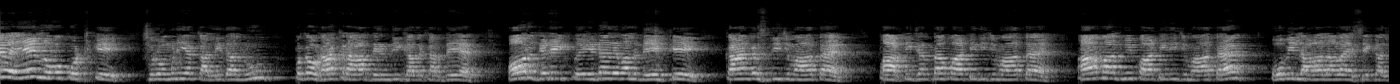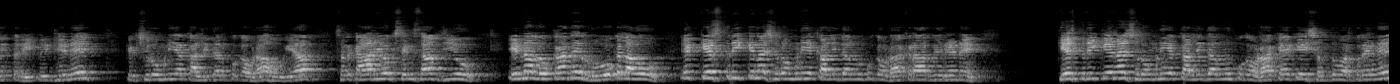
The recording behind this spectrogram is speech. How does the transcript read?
ਇਹ ਲੋਕ ਉੱਠ ਕੇ ਸ਼੍ਰੋਮਣੀ ਅਕਾਲੀ ਦਲ ਨੂੰ ਭਗੌੜਾ ਕਰਾਰ ਦੇਣ ਦੀ ਗੱਲ ਕਰਦੇ ਆ ਔਰ ਜਿਹੜੀ ਇਹਨਾਂ ਦੇ ਵੱਲ ਵੇਖ ਕੇ ਕਾਂਗਰਸ ਦੀ ਜਮਾਤ ਹੈ ਭਾਰਤੀ ਜਨਤਾ ਪਾਰਟੀ ਦੀ ਜਮਾਤ ਹੈ ਆਮ ਆਦਮੀ ਪਾਰਟੀ ਦੀ ਜਮਾਤ ਹੈ ਉਹ ਵੀ ਲਾਲਾ ਲਾਲਾ ਇਸੇ ਗੱਲ ਦੀ ਧਰੀ ਬੈਠੇ ਨੇ ਕਿ ਸ਼੍ਰੋਮਣੀ ਅਕਾਲੀ ਦਲ ਭਗੌੜਾ ਹੋ ਗਿਆ। ਸਰਕਾਰਯੋਗ ਸਿੰਘ ਸਾਹਿਬ ਜੀਓ, ਇਹਨਾਂ ਲੋਕਾਂ ਦੇ ਰੋਕ ਲਾਓ। ਇਹ ਕਿਸ ਤਰੀਕੇ ਨਾਲ ਸ਼੍ਰੋਮਣੀ ਅਕਾਲੀ ਦਲ ਨੂੰ ਭਗੌੜਾ ਕਰਾਰ ਦੇ ਰਹੇ ਨੇ? ਕਿਸ ਤਰੀਕੇ ਨਾਲ ਸ਼੍ਰੋਮਣੀ ਅਕਾਲੀ ਦਲ ਨੂੰ ਭਗੌੜਾ ਕਹਿ ਕੇ ਸ਼ਬਦ ਵਰਤ ਰਹੇ ਨੇ?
